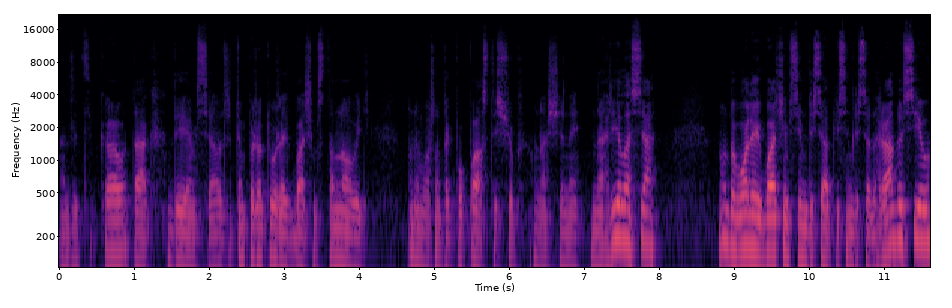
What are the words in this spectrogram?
Адже цікаво. Так, дивимося. Отже, температура, як бачимо, становить. Ну, не можна так попасти, щоб вона ще не нагрілася. Ну, доволі, як бачимо, 70-80 градусів.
